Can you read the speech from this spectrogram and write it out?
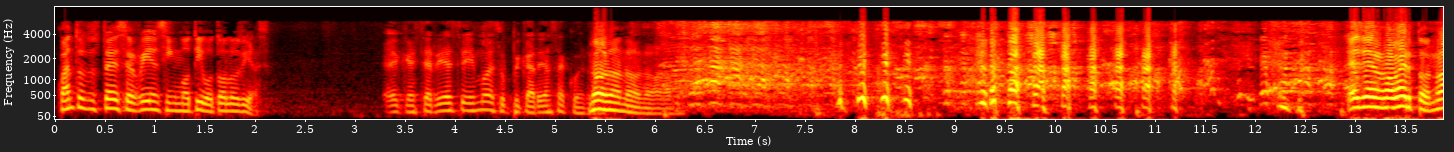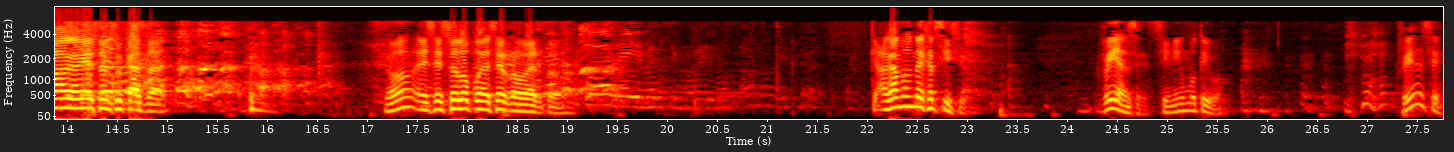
¿Cuántos de ustedes se ríen sin motivo todos los días? El que se ríe de sí mismo de su picardía se acuerda. No, no, no, no. Ese es Roberto, no hagan eso en su casa. ¿No? Ese solo puede ser Roberto. Hagamos un ejercicio. Ríanse, sin ningún motivo. Ríanse.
